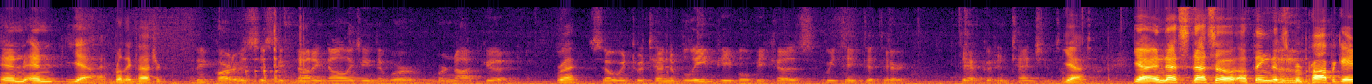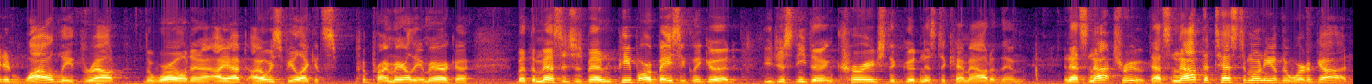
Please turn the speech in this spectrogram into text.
And and yeah, brother Patrick. I think part of it is just not acknowledging that we're we're not good. Right. So we tend to believe people because we think that they're they have good intentions. yeah. Yeah, and that's that's a, a thing that has been mm. propagated wildly throughout the world, and I have to, I always feel like it's primarily America, but the message has been people are basically good. You just need to encourage the goodness to come out of them. And that's not true. That's not the testimony of the Word of God.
